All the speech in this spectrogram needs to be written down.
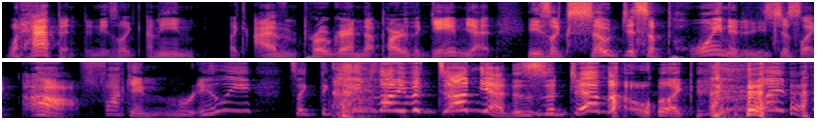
What happened?" And he's like, "I mean." Like I haven't programmed that part of the game yet. And he's like so disappointed, and he's just like, "Oh, fucking really?" It's like the game's not even done yet. This is a demo. Like, what?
